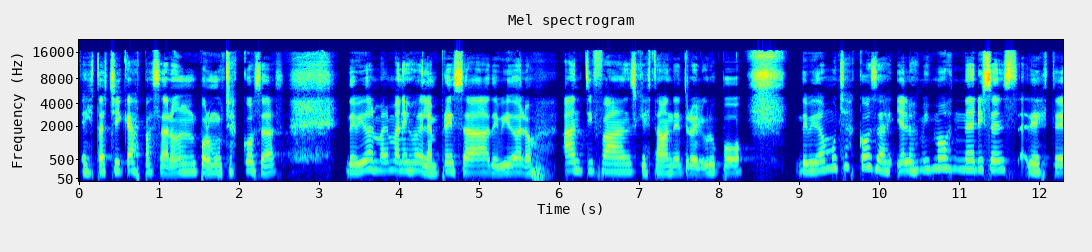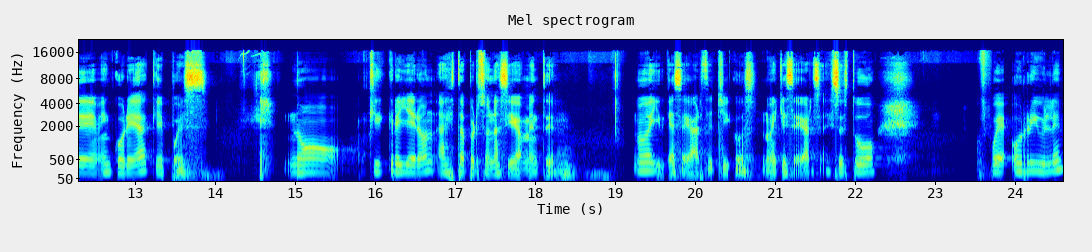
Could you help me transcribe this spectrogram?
estas chicas pasaron por muchas cosas debido al mal manejo de la empresa, debido a los antifans que estaban dentro del grupo, debido a muchas cosas y a los mismos netizens este, en Corea que pues no que creyeron a esta persona ciegamente. No hay que cegarse, chicos, no hay que cegarse. Eso estuvo, fue horrible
